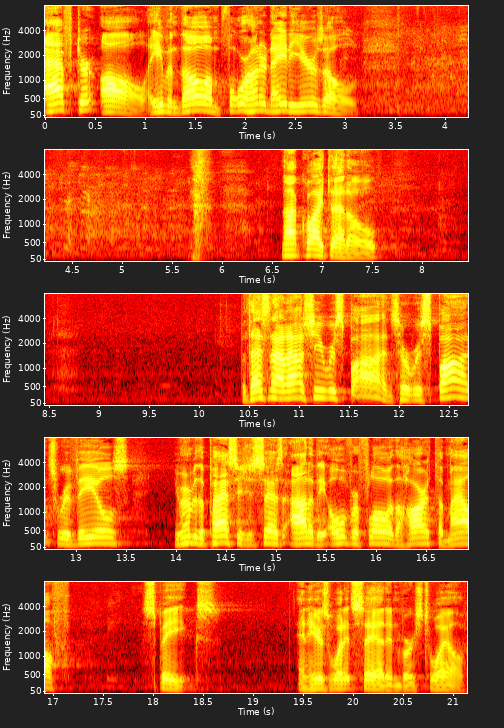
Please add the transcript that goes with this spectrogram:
after all, even though I'm 480 years old. Not quite that old. But that's not how she responds. Her response reveals you remember the passage, it says, out of the overflow of the heart, the mouth speaks. And here's what it said in verse 12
